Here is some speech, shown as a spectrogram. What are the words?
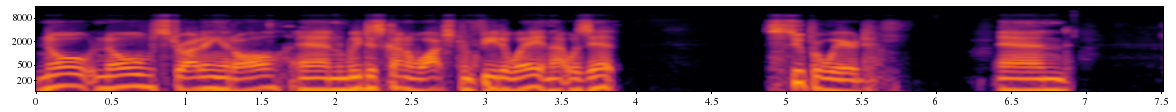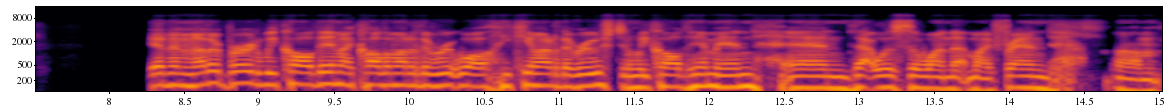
no no strutting at all, and we just kind of watched them feed away, and that was it. Super weird. And yeah, then another bird we called in. I called him out of the root wall. he came out of the roost, and we called him in, and that was the one that my friend um,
